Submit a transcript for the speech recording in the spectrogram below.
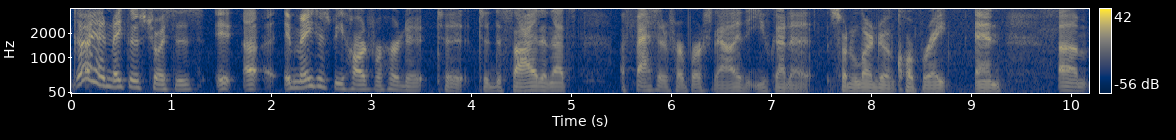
go ahead and make those choices. It uh, it may just be hard for her to, to to decide, and that's a facet of her personality that you've got to sort of learn to incorporate. And um,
